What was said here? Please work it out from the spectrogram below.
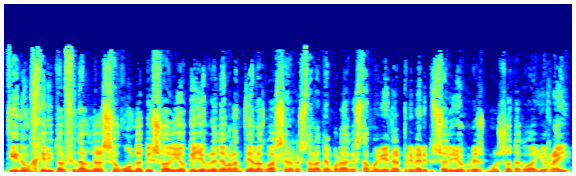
Tiene un girito al final del segundo episodio que yo creo que te plantea lo que va a ser el resto de la temporada que está muy bien. El primer episodio yo creo que es muy sota caballo rey.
